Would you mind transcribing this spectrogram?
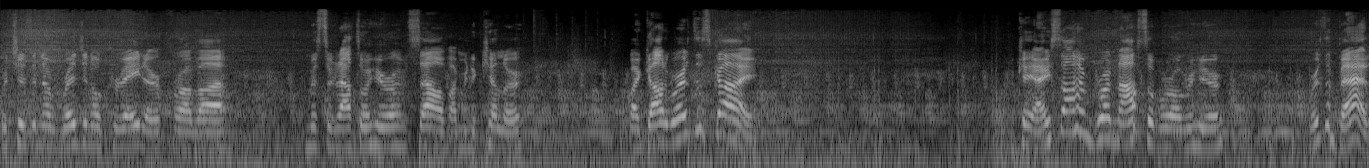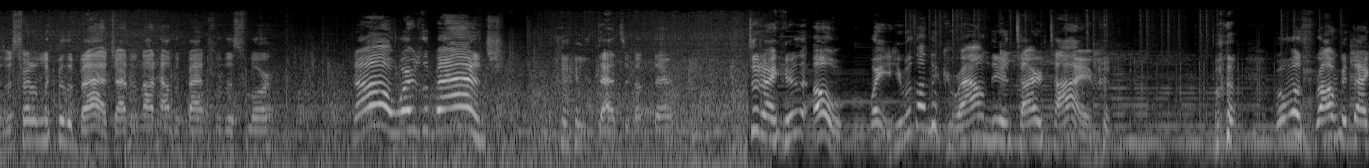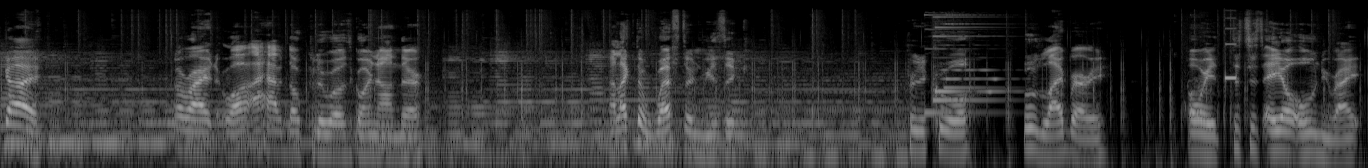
Which is an original creator from uh, Mr. Not So Hero himself. I mean, the killer. My god, where's this guy? Okay, I saw him run off somewhere over here. Where's the badge? Let's try to look for the badge. I do not have the badge for this floor. No, where's the badge? He's dancing up there. Dude, I hear that. Oh, wait, he was on the ground the entire time. what was wrong with that guy? Alright, well, I have no clue what was going on there. I like the western music. Pretty cool. Ooh, library. Oh wait, this is AO only, right?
